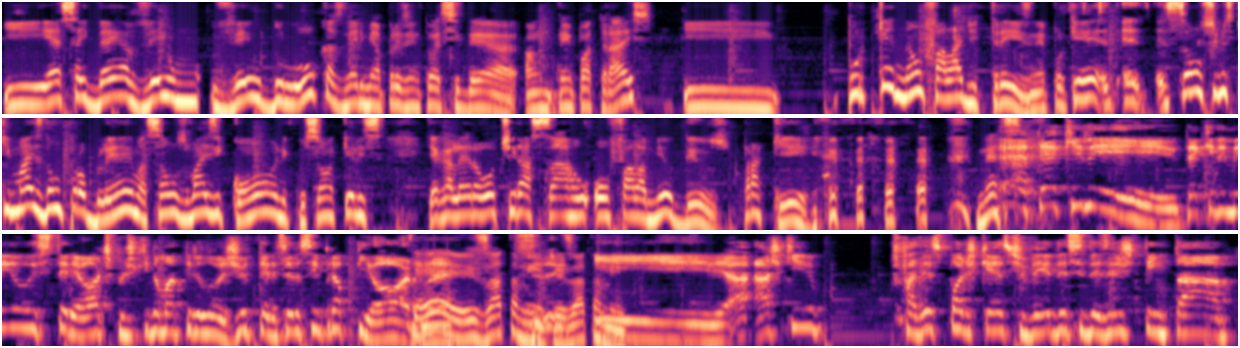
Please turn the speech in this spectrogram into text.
E essa ideia veio, veio do Lucas, né? Ele me apresentou essa ideia há um tempo atrás. E. Por que não falar de três, né? Porque é, são os filmes que mais dão problema, são os mais icônicos, são aqueles que a galera ou tira sarro ou fala, meu Deus, pra quê? né? É, tem aquele, tem aquele meio estereótipo de que numa trilogia o terceiro sempre é o pior, né? É, exatamente, exatamente. E acho que fazer esse podcast veio desse desejo de tentar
